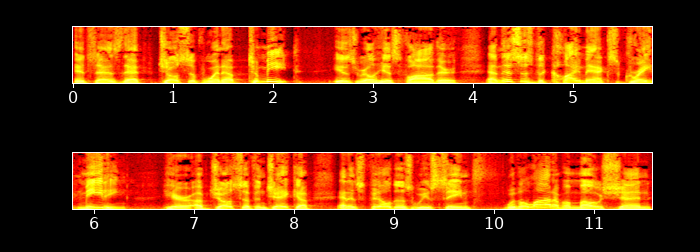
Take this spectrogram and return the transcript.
It says that Joseph went up to meet Israel, his father. And this is the climax great meeting here of Joseph and Jacob. And it's filled, as we've seen, with a lot of emotion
